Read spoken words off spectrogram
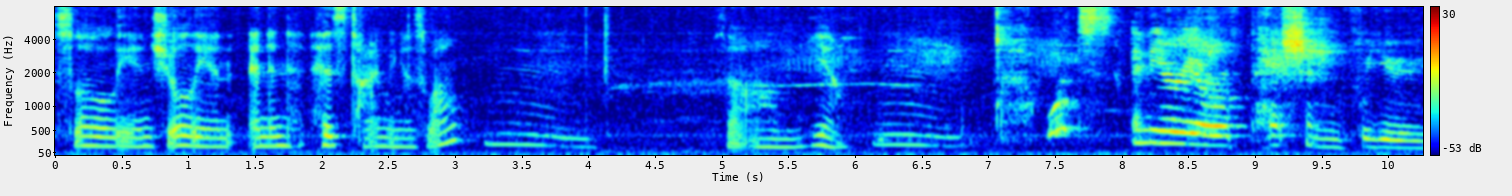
slowly and surely, and, and in His timing as well. Mm. So, um, yeah. Mm. What's an area of passion for you,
